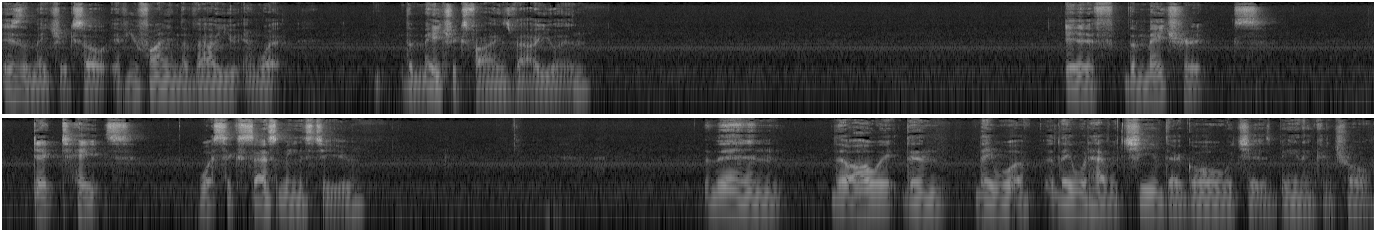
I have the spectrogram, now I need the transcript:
is the matrix. So if you find the value in what the Matrix finds value in, if the matrix dictates what success means to you, then they'll always then they will they would have achieved their goal, which is being in control.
